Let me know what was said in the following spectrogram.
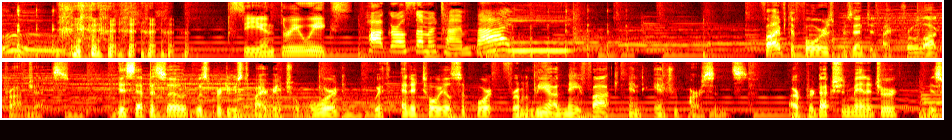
Ooh. See you in three weeks. Hot girl summertime. Bye. 5 to 4 is presented by Prologue Projects. This episode was produced by Rachel Ward with editorial support from Leon Neyfakh and Andrew Parsons. Our production manager is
